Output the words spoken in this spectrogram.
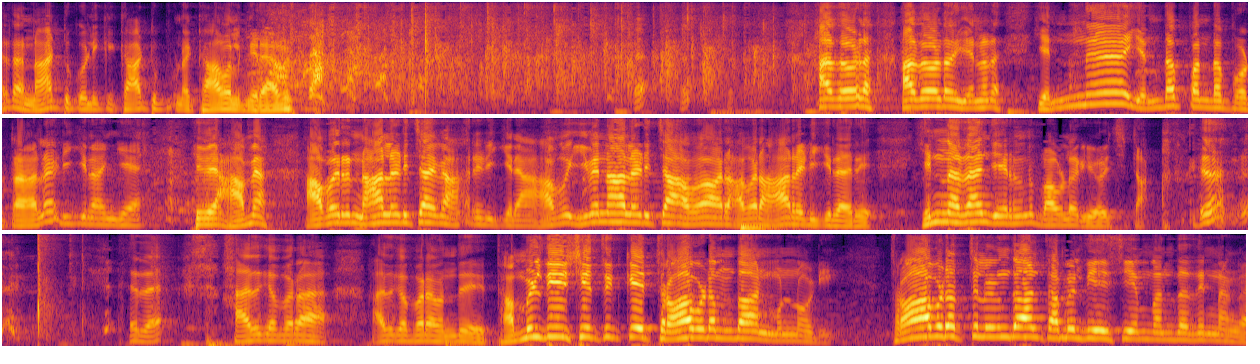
ஏடா நாட்டுக்கோழிக்கு காட்டுப்பூனை காவலுங்கிற அதோட அதோட என்னடா என்ன எந்த பந்தை போட்டாலும் அடிக்கிறாங்க. இவன் அவன் அவர் நாலு அடித்தா இவன் ஆறு அடிக்கிறான் அவன் இவன் நாலு அடித்தா அவர் அவர் ஆறு அடிக்கிறாரு என்னதான் செய்யறதுன்னு பவுலர் யோசிச்சிட்டான். அதுக்கப்புறம் அதுக்கப்புறம் வந்து தமிழ் தேசியத்துக்கே திராவிடம் தான் முன்னோடி. திராவிடத்திலிருந்தான் தமிழ் தேசியம் வந்ததுன்னாங்க.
